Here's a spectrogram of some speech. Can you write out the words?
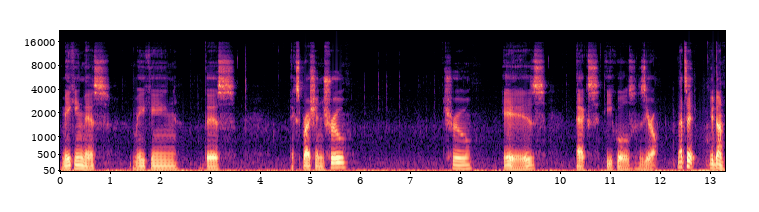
making this, making this expression true, true is x equals 0. That's it. You're done.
